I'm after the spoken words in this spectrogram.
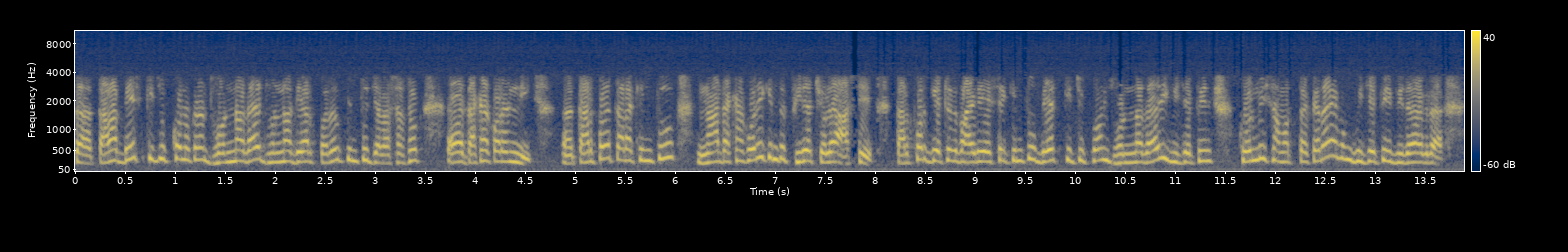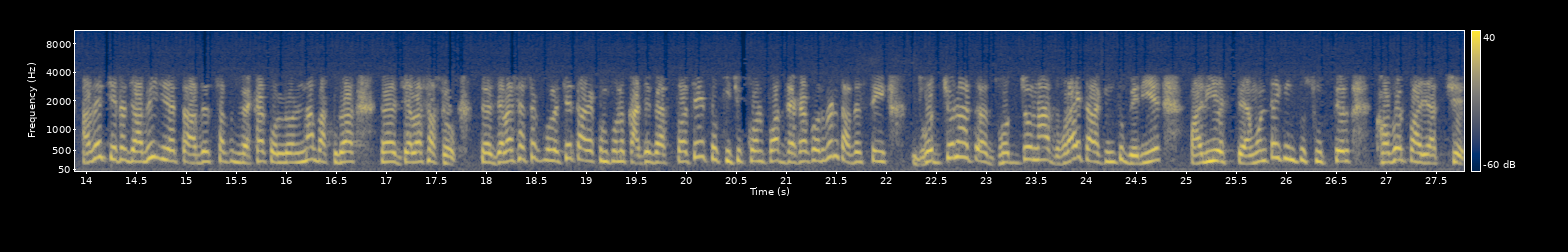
তারা বেশ কিছুক্ষণ ওখানে ধর্ণা দেয়। ধর্ণা দেওয়ার পরেও কিন্তু জেলা শাসক আহ, দেখা করেননি। তারপরে তারা কিন্তু না দেখা করে কিন্তু ফিরে চলে আসে। তারপর গেটের বাইরে এসে কিন্তু বেশ কিছুক্ষণ ধর্ণা দেয় বিজেপির কর্মী সমর্থকেরা এবং বিজেপির বিধায়করা। তাদের যেটা দাবি যে তাদের সাথে দেখা করলেন না বাঁকুড়া আহ, জেলা শাসক। জেলা শাসক বলেছে তার এখন কোনো কাজে ব্যস্ত আছে তো কিছুক্ষণ পর দেখা করবেন। তাদের সেই ধৈর্য না ধৈর্য না ধরাই তারা কিন্তু বেরিয়ে পালিয়ে এসছে। এমনটাই কিন্তু সূত্রের খবর পাওয়া যাচ্ছে।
